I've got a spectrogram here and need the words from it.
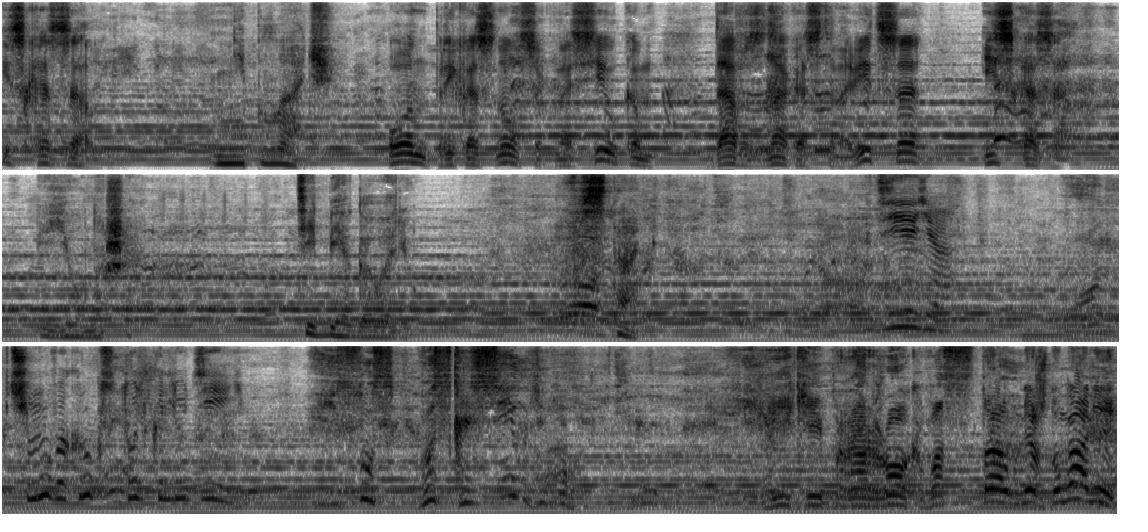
и сказал ей Не плачь Он прикоснулся к носилкам, дав знак остановиться и сказал Юноша, тебе говорю Встань Где я? Почему вокруг столько людей? Иисус воскресил его! Великий пророк восстал между нами,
